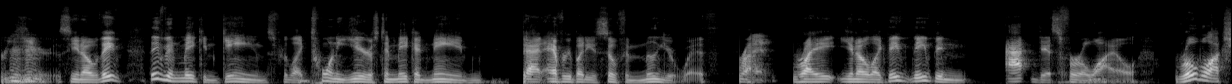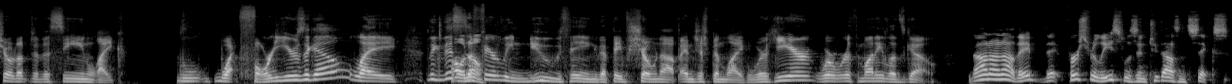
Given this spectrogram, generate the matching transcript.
for Mhm. years. You know, they've they've been making games for like twenty years to make a name that everybody is so familiar with, Right. right? You know, like they've they've been at this for a while. Roblox showed up to the scene like what four years ago like like this Oh, is no. a fairly new thing that they've shown up and just been like we're here we're worth money let's go No, no, no. They, they first release was in 2006.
